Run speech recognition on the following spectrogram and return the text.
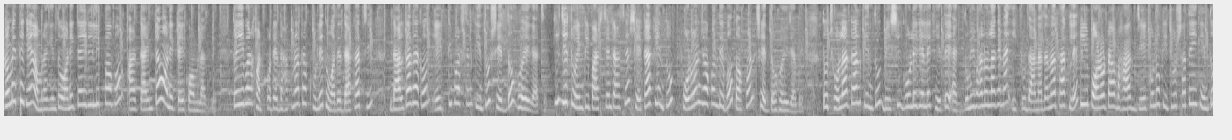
গরমের থেকে আমরা কিন্তু অনেকটাই রিলিফ পাবো আর টাইমটাও অনেকটাই কম লাগবে। তো এইবার হটপটের ঢাকনাটা খুলে তোমাদের দেখাচ্ছি। ডালটা দেখো এইটটি পার্সেন্ট কিন্তু সেদ্ধ হয়ে গেছে। কি যে টোয়েন্টি পার্সেন্ট আছে, সেটা কিন্তু ফোড়ন যখন দেব তখন সেদ্ধ হয়ে যাবে। তো ছোলার ডাল কিন্তু বেশি গলে গেলে খেতে একদমই ভালো লাগে না, একটু দানা দানা থাকলে এই পরোটা, ভাত যে কোনো কিছুর সাথেই কিন্তু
